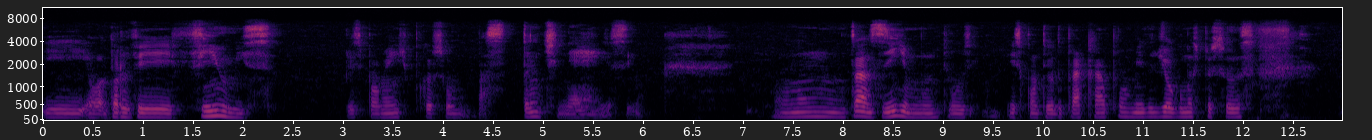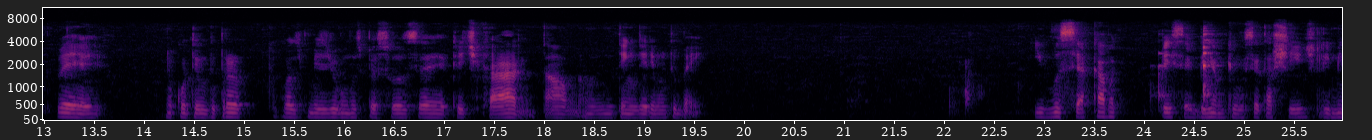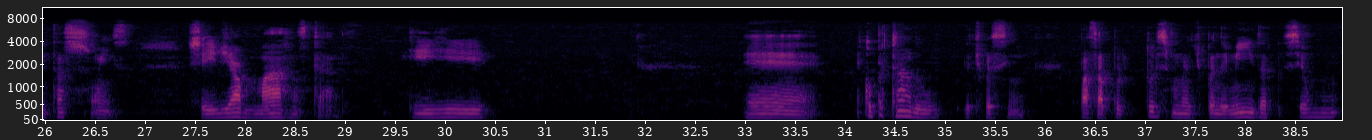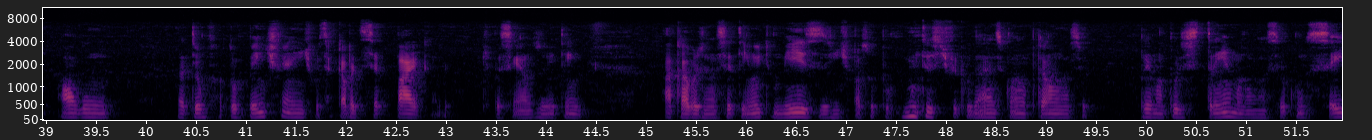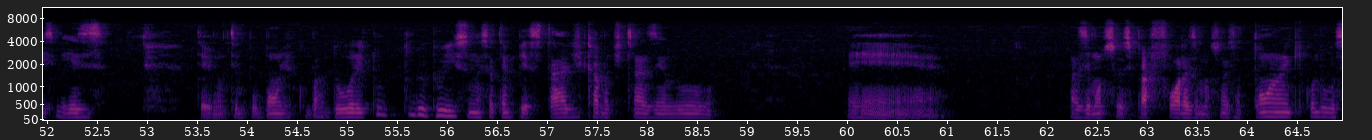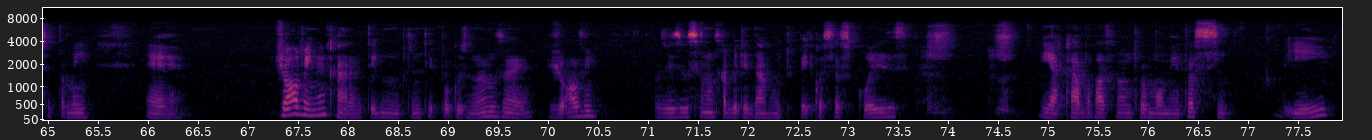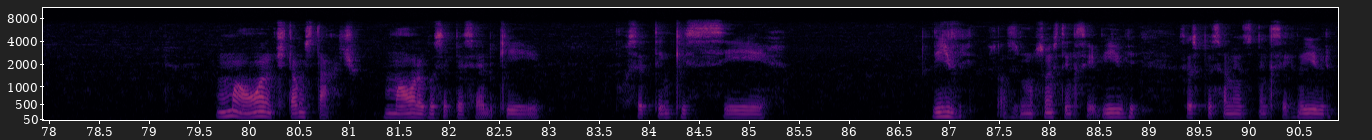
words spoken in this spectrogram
E eu adoro ver filmes, principalmente porque eu sou bastante nerd, assim. Eu não trazia muito esse conteúdo para cá por medo de algumas pessoas. É, meu conteúdo para por medo de algumas pessoas é, criticarem e tal, não entenderem muito bem. E você acaba percebendo que você tá cheio de limitações, cheio de amarras, cara. E é, é complicado, tipo assim, passar por todo esse momento de pandemia e deve ser um, algo, vai ter um fator bem diferente. Você acaba de ser pai, cara. Tipo assim, a Zoe tem, acaba de nascer, tem oito meses, a gente passou por muitas dificuldades ela, porque ela nasceu prematura extrema, ela nasceu com seis meses teve um tempo bom de incubadora e tudo, tudo, tudo isso nessa tempestade acaba te trazendo é, as emoções para fora, as emoções à tona, que quando você também é jovem, né, cara, tem 30 e poucos anos, é jovem, às vezes você não sabe lidar muito bem com essas coisas e acaba passando por um momento assim. E uma hora te dá um start. Uma hora você percebe que você tem que ser livre, suas emoções têm que ser livres, seus pensamentos têm que ser livres.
